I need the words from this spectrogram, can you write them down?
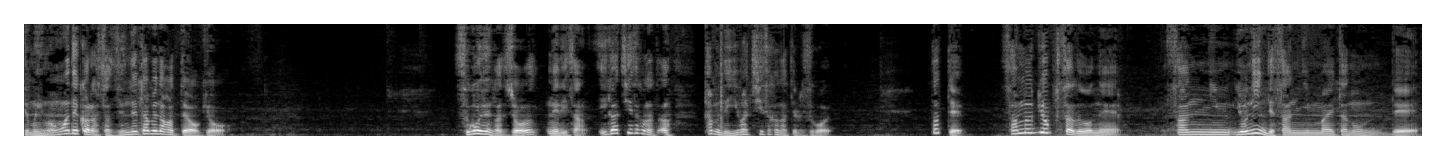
でも今までからしたら全然食べなかったよ、今日。すごい変化でしょ？ネリーさん。胃が小さくなった。あ、多分ね、胃は小さくなってる、すごい。だって、サムギョプサルをね、3人、4人で3人前頼んで、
